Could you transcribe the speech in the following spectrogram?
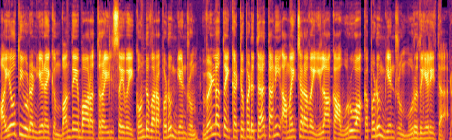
அயோத்தியுடன் இணைக்கும் வந்தே பாரத் ரயில் சேவை கொண்டு வரப்படும் என்றும் வெள்ளத்தை கட்டுப்படுத்த தனி அமைச்சரவை இலாக்கா உருவாக்கப்படும் என்றும் உறுதியளித்தார்.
